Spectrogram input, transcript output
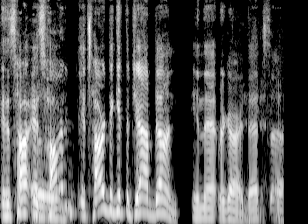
it's hard. It's hard. It's hard to get the job done in that regard. That's uh,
